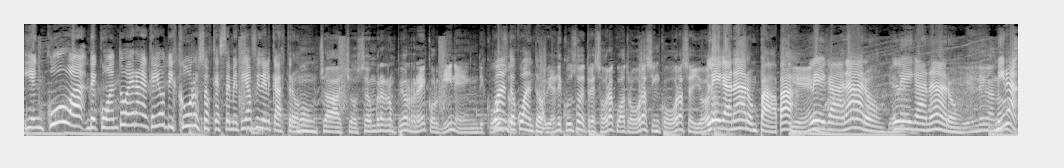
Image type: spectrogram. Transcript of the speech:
Y en Cuba, ¿de cuánto eran aquellos discursos que se metía Fidel Castro? Muchachos, ese hombre rompió récord Guinness en discurso. ¿Cuánto, cuánto? Habían discursos de tres horas, cuatro horas, cinco horas, seis horas. Le ganaron, papá. ¿Quién? Le ganaron. ¿Quién Le le- ganaron. ¿Quién le ganó? Mira,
